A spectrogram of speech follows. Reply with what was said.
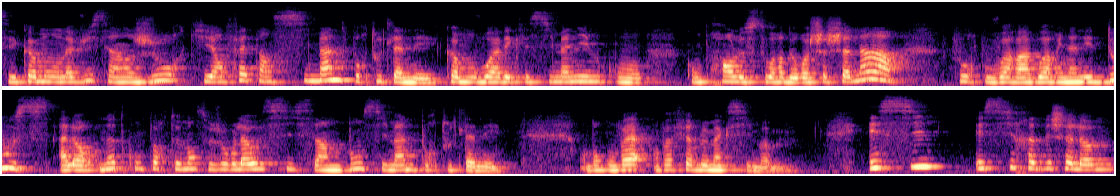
C'est comme on a vu, c'est un jour qui est en fait un siman pour toute l'année. Comme on voit avec les simanim qu'on prend le soir de Rosh Hashanah pour pouvoir avoir une année douce. Alors notre comportement ce jour-là aussi, c'est un bon siman pour toute l'année. Donc on va, on va faire le maximum. Et si, et si, Shalom,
